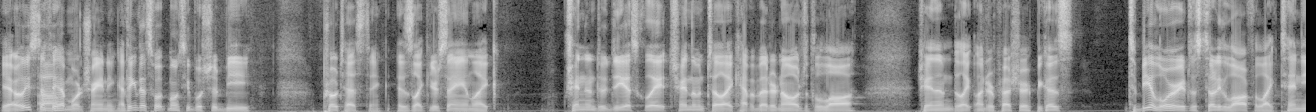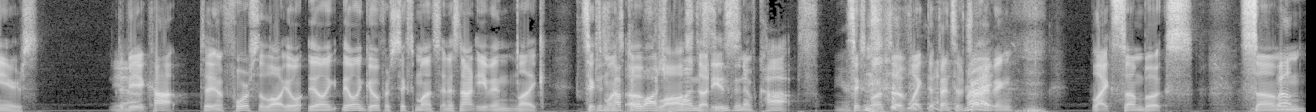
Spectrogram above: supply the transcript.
Yeah, or at least if Uh, they have more training. I think that's what most people should be protesting. Is like you're saying, like train them to de-escalate, train them to like have a better knowledge of the law, train them to like under pressure. Because to be a lawyer, you have to study the law for like ten years. To be a cop, to enforce the law, you'll, they only they only go for six months, and it's not even like six just months have to of watch law one studies. season of cops You're- six months of like defensive Right. driving, like some books, some Well-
